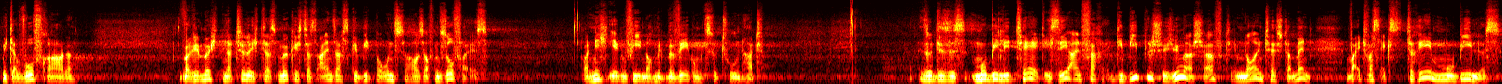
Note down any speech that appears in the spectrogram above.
mit der Wo-Frage. Weil wir möchten natürlich, dass möglichst das Einsatzgebiet bei uns zu Hause auf dem Sofa ist und nicht irgendwie noch mit Bewegung zu tun hat so dieses Mobilität. Ich sehe einfach, die biblische Jüngerschaft im Neuen Testament war etwas extrem Mobiles.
